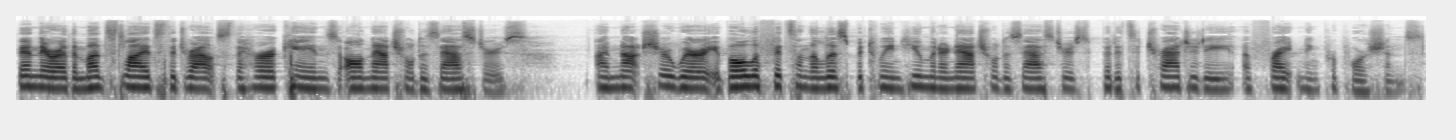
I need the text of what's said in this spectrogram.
Then there are the mudslides, the droughts, the hurricanes, all natural disasters. I'm not sure where Ebola fits on the list between human or natural disasters, but it's a tragedy of frightening proportions.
